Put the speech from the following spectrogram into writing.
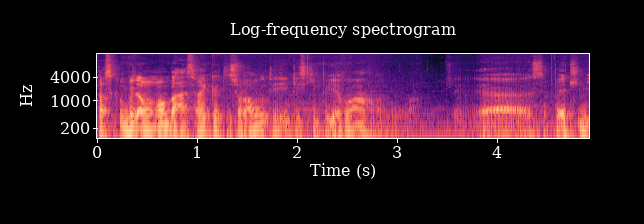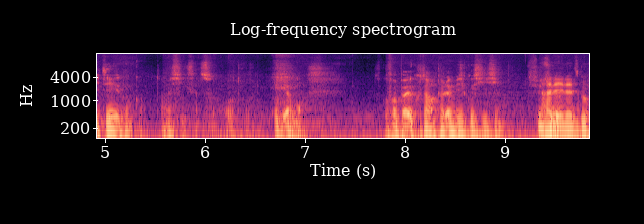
parce qu'au bout d'un moment, bah, c'est vrai que tu es sur la route et qu'est-ce qu'il peut y avoir Bon, voilà. C'est, euh, Ça peut être limité, donc tant aussi que ça se retrouve également. Est-ce qu'on va pas écouter un peu la musique aussi ici? Allez, let's go.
